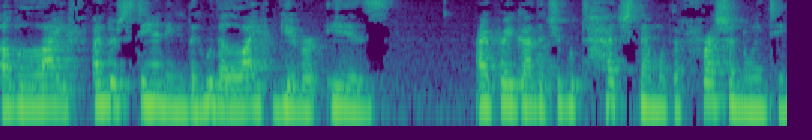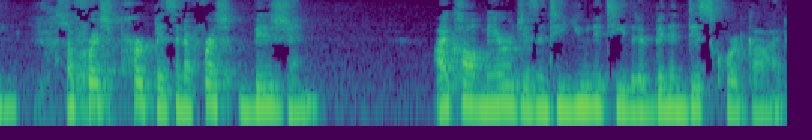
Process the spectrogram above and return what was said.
of life, understanding the, who the life giver is. I pray, God, that you will touch them with a fresh anointing, Yes, a Father. fresh purpose, and a fresh vision. I call marriages into unity that have been in discord, God.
